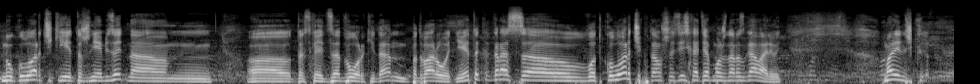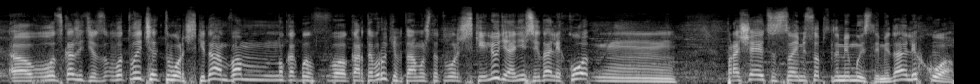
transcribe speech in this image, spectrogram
Ну, кулуарчики, это же не обязательно, э, так сказать, задворки, да, подворотни. Это как раз э, вот кулуарчик, потому что здесь хотя бы можно разговаривать. Мариночка, вот скажите, вот вы человек творческий, да, вам, ну, как бы в карты в руки, потому что творческие люди, они всегда легко м- прощаются со своими собственными мыслями, да, легко.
